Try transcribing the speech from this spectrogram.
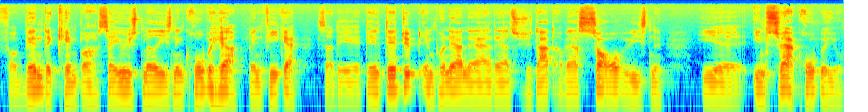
forvente kæmper seriøst med i sådan en gruppe her, Benfica. Så det, det, det er dybt imponerende er det altså Ciudad at være så overbevisende i, øh, i en svær gruppe jo.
